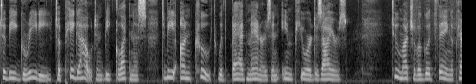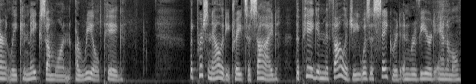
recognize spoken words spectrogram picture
to be greedy, to pig out and be gluttonous, to be uncouth with bad manners and impure desires. Too much of a good thing apparently can make someone a real pig. But personality traits aside, the pig in mythology was a sacred and revered animal.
